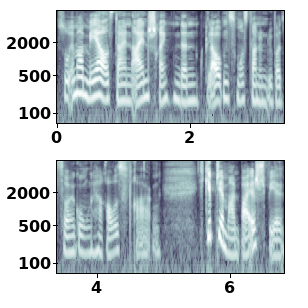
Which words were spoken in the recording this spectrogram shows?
so immer mehr aus deinen einschränkenden Glaubensmustern und Überzeugungen herausfragen. Ich gebe dir mal ein Beispiel.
